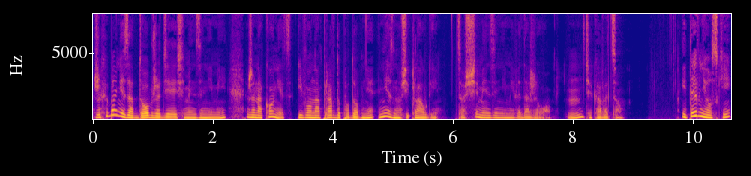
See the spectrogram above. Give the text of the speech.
że chyba nie za dobrze dzieje się między nimi, że na koniec Iwona prawdopodobnie nie znosi Klaudii. Coś się między nimi wydarzyło. Hmm, ciekawe co. I te wnioski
